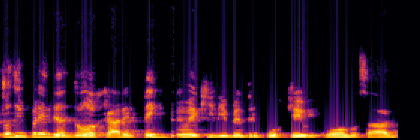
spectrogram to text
todo empreendedor, cara, ele tem que ter um equilíbrio entre o porquê e o como, sabe?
